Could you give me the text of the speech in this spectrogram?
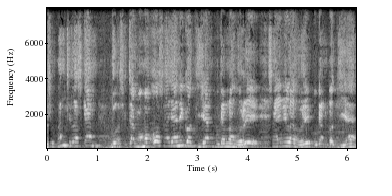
Cuman jelaskan bu sudah ngomong oh saya ini kodian bukan lahore. Saya ini lahore bukan kodian.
